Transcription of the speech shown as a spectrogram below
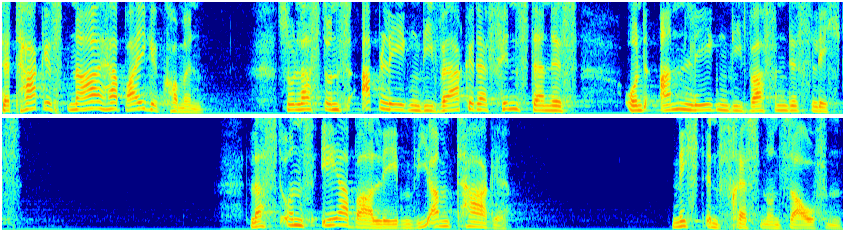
der Tag ist nahe herbeigekommen. So lasst uns ablegen die Werke der Finsternis und anlegen die Waffen des Lichts. Lasst uns ehrbar leben wie am Tage, nicht in Fressen und Saufen,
